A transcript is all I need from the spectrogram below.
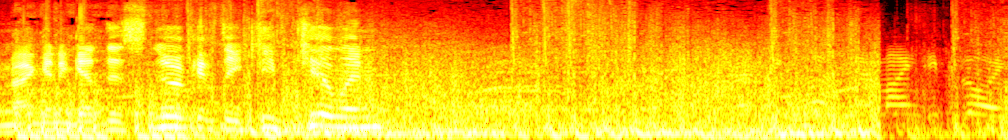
Am I gonna get this nuke if they keep killing? Friendly cluster mine deployed.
